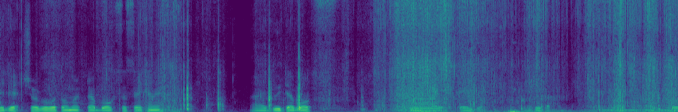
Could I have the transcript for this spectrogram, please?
এই যে সর্বপ্রথম একটা বক্স আছে এখানে। দুইটা বক্স আর এই যে দুটা তো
